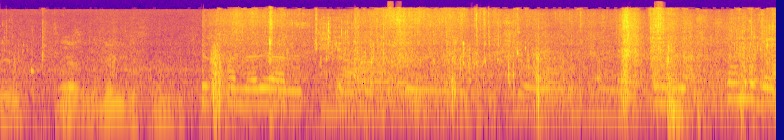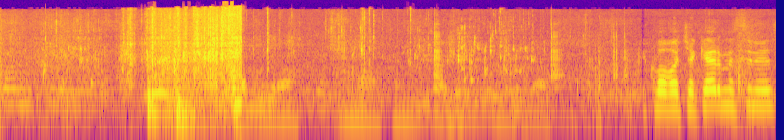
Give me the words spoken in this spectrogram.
Ne, ne bilirsin, ne bilirsin. Bir kova çeker misiniz?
